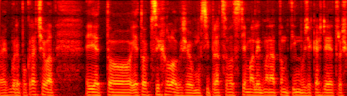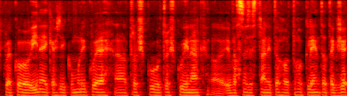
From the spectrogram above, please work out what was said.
jak bude pokračovat. Je to, je to psycholog, že musí pracovat s těma lidmi na tom týmu, že každý je trošku jako jiný, každý komunikuje trošku, trošku jinak i vlastně ze strany toho, toho klienta, takže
